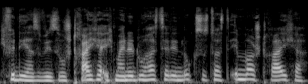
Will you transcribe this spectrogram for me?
ich finde ja sowieso Streicher. Ich meine, du hast ja den Luxus, du hast immer Streicher.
